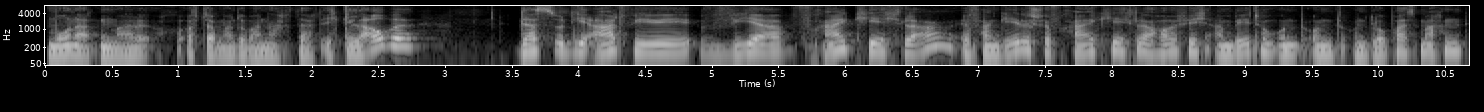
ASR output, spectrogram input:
Monaten mal auch öfter mal drüber nachgedacht. Ich glaube, dass so die Art, wie wir Freikirchler, evangelische Freikirchler häufig Anbetung und, und, und Lobpreis machen,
